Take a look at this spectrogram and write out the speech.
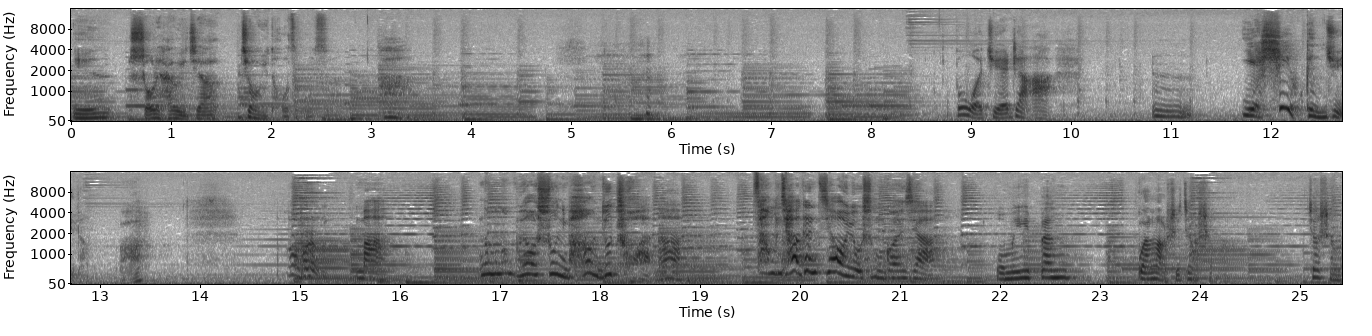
您手里还有一家教育投资公司啊。不，我觉着啊。嗯，也是有根据的啊。不不是，妈，能不能不要说你胖你就喘啊？咱们家跟教育有什么关系啊？我们一般管老师叫什么？叫什么？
